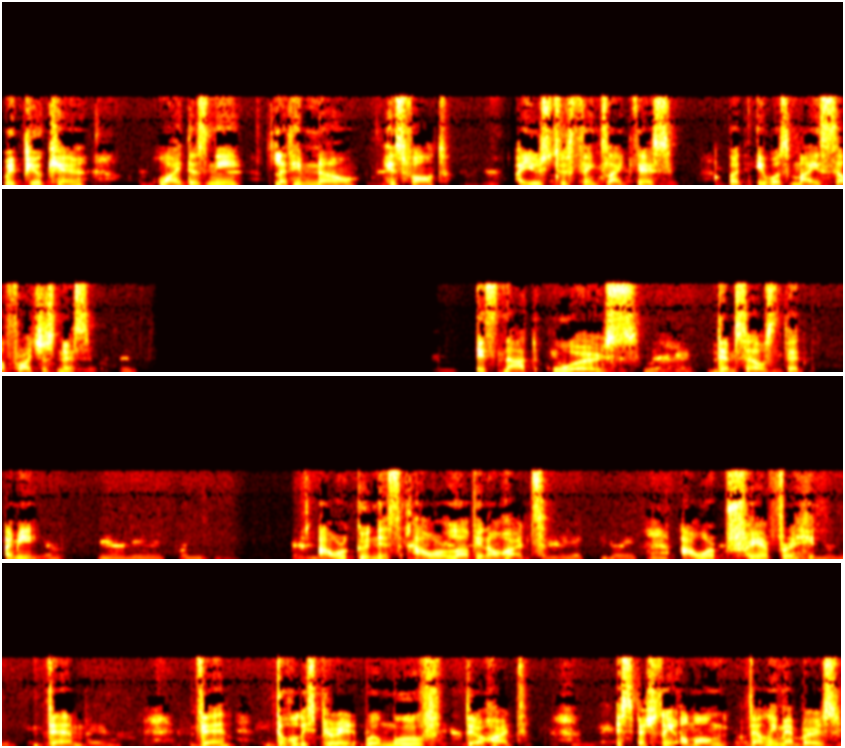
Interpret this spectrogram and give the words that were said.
rebuke him? Why doesn't he let him know his fault? I used to think like this, but it was my self righteousness. It's not words themselves that, I mean, our goodness, our love in our hearts, our prayer for them, then the Holy Spirit will move their heart, especially among family members.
